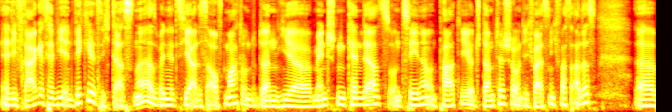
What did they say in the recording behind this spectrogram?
Ja, die Frage ist ja, wie entwickelt sich das? Ne? Also wenn jetzt hier alles aufmacht und du dann hier Menschen kennenlernst und Szene und Party und Stammtische und ich weiß nicht was alles, äh,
